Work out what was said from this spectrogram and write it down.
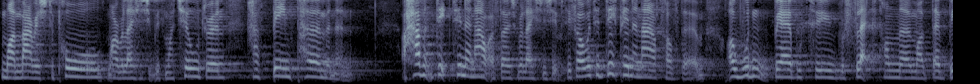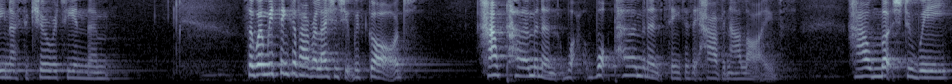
my marriage to Paul, my relationship with my children has been permanent. I haven't dipped in and out of those relationships. If I were to dip in and out of them, I wouldn't be able to reflect on them, there'd be no security in them. So when we think of our relationship with God, how permanent, what, what permanency does it have in our lives? How much do we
